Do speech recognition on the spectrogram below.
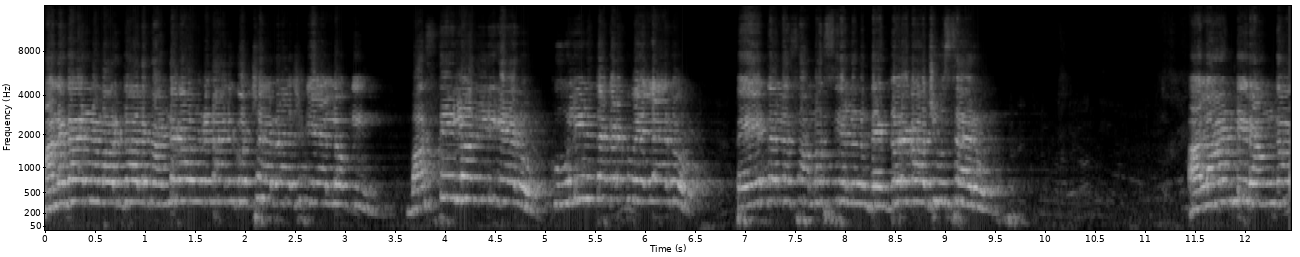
అనగారిన వర్గాలకు అండగా ఉండడానికి వచ్చారు రాజకీయాల్లోకి. బస్తీలో తిరిగారు కూలీల దగ్గరకు వెళ్ళారు. పేదల సమస్యలను దగ్గరగా చూశారు. అలాంటి రంగా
